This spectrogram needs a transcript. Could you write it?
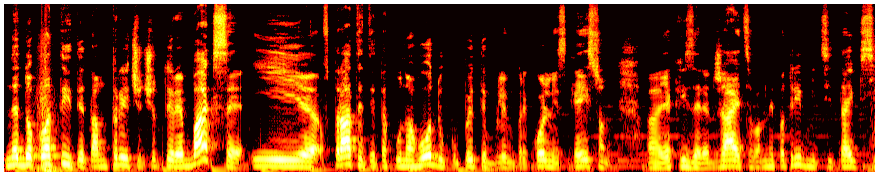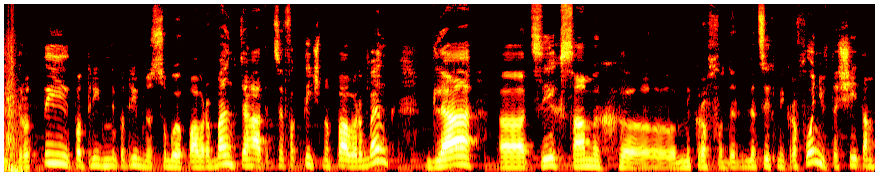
не доплатити там 3 чи 4 бакси і втратити таку нагоду, купити блін прикольний з кейсом, е, який заряджається. Вам не потрібні ці Type-C дроти, не потрібно з собою павербанк тягати. Це фактично павербанк для е, цих самих е, мікрофон, для цих мікрофонів, та ще й там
